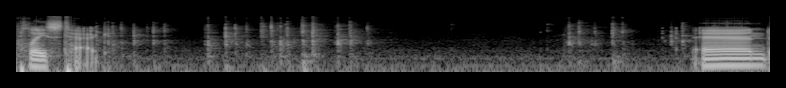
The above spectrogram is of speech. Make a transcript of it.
place tag. And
